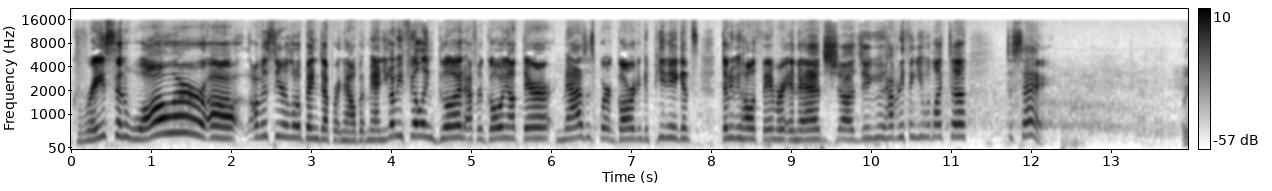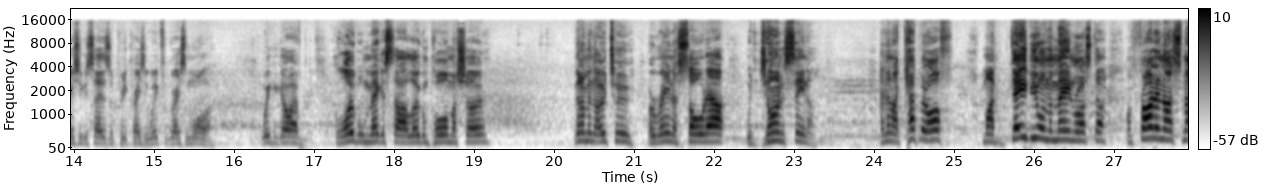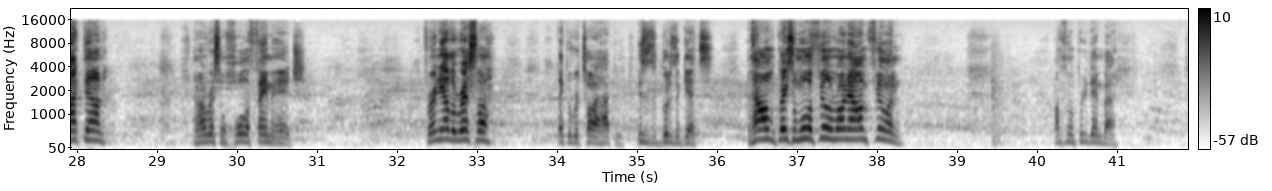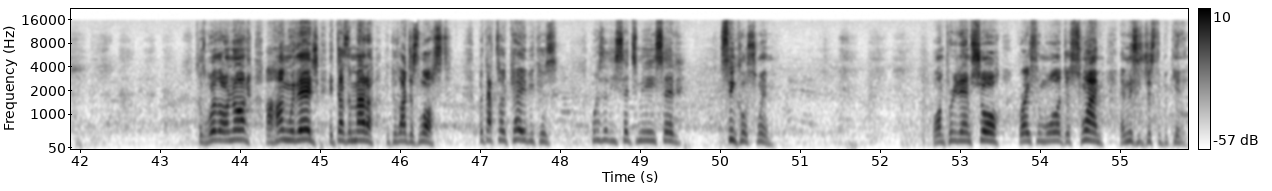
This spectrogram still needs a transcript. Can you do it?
Grayson Waller, uh, obviously you're a little banged up right now, but man, you gotta be feeling good after going out there, Madison Square Garden, competing against WWE Hall of Famer and Edge. Uh, do you have anything you would like to to say? I guess you could say this is a pretty crazy week for Grayson Waller. A week ago, I have global megastar Logan Paul on my show. Then I'm in the O2 Arena, sold out with John Cena. And then I cap it off, my debut on the main roster on Friday Night SmackDown, and I wrestle Hall of Famer Edge. For any other wrestler, they could retire happy. This is as good as it gets. And how I'm Grayson Waller feeling right now, I'm feeling, I'm feeling pretty damn bad. Because whether or not I hung with Edge, it doesn't matter because I just lost. But that's okay because what is it he said to me? He said, sink or swim. Well, I'm pretty damn sure Grayson Waller just swam, and this is just the beginning.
